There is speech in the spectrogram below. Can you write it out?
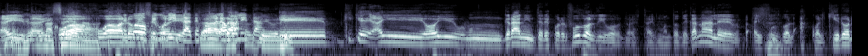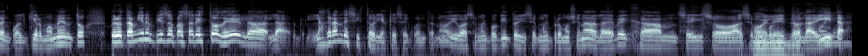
ahí, jugaba, cena. jugaban Te lo juego que se figurita, podía. te juego la bolita. figurita. Eh, Quique, hay hoy un gran interés por el fútbol, digo, hay un montón de canales, hay fútbol a cualquier hora, en cualquier momento, pero también empieza a pasar esto de la- la- las grandes historias que se cuentan, ¿no? Digo, hace muy poquito hice muy promocionada la de Beckham, se hizo hace muy, Muy poquito la de Muy Guita,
